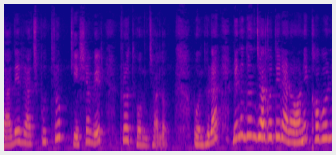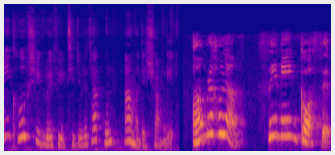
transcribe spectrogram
তাদের রাজপুত্র কেশবের প্রথম ঝলক। বন্ধুরা, বিনোদন জগতের আরও অনেক খবর নিয়ে খুব শীঘ্রই ফিরছি। জুড়ে থাকুন আমাদের সঙ্গে। আমরা হলাম সিনে গসিপ।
